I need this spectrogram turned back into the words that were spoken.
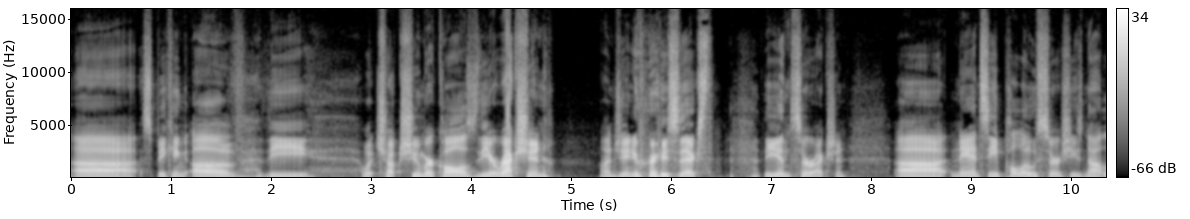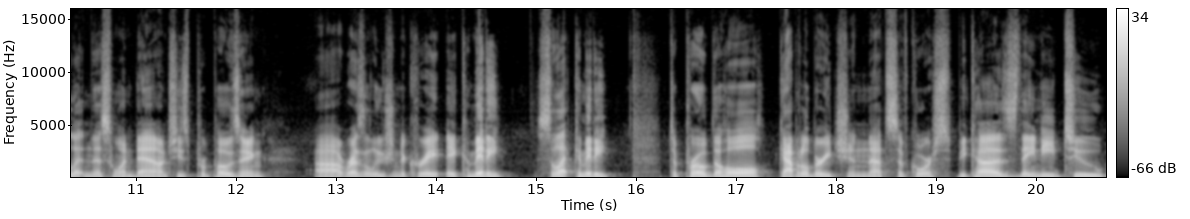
uh, speaking of the what Chuck Schumer calls the erection on January 6th, the insurrection, uh, Nancy Pelosi, she's not letting this one down. She's proposing a resolution to create a committee, select committee, to probe the whole Capitol breach, and that's of course because they need to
